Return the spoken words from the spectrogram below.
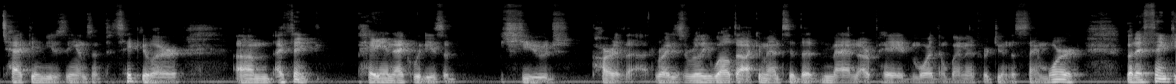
tech and museums in particular. Um, I think pay inequity is a huge part of that, right? It's really well documented that men are paid more than women for doing the same work. But I think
